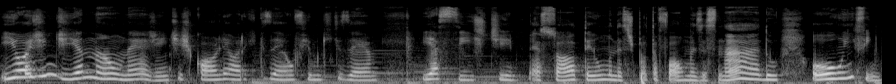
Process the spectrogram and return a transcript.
E hoje em dia não, né? A gente escolhe a hora que quiser, o filme que quiser e assiste. É só ter uma dessas plataformas assinado ou enfim.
